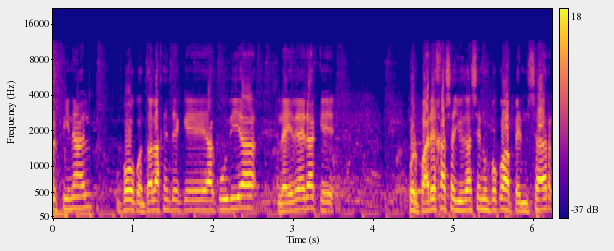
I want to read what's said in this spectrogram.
Al final, un poco con toda la gente que acudía, la idea era que por parejas ayudasen un poco a pensar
